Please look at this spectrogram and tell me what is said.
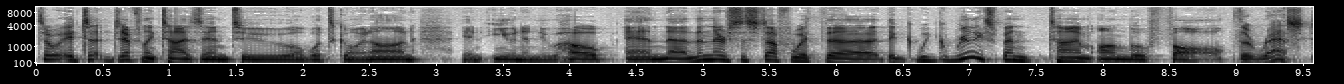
So it t- definitely ties into uh, what's going on in even A New Hope, and uh, then there's the stuff with uh, the, we really spend time on Lothal. The rest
